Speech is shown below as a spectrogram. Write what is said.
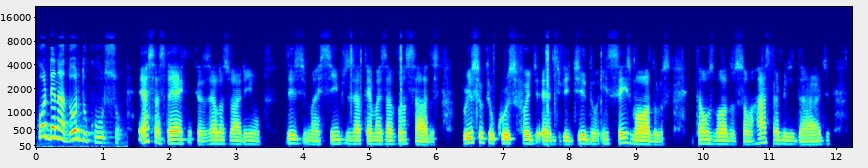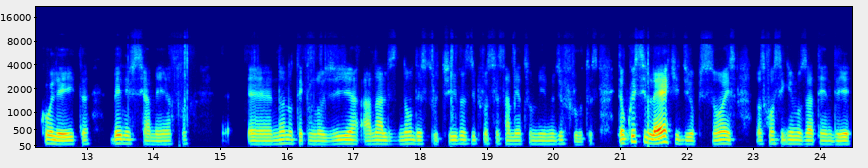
coordenador do curso. Essas técnicas, elas variam desde mais simples até mais avançadas. Por isso que o curso foi é, dividido em seis módulos. Então, os módulos são rastreabilidade, colheita, beneficiamento, é, nanotecnologia, análise não destrutivas e processamento mínimo de frutas. Então, com esse leque de opções, nós conseguimos atender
